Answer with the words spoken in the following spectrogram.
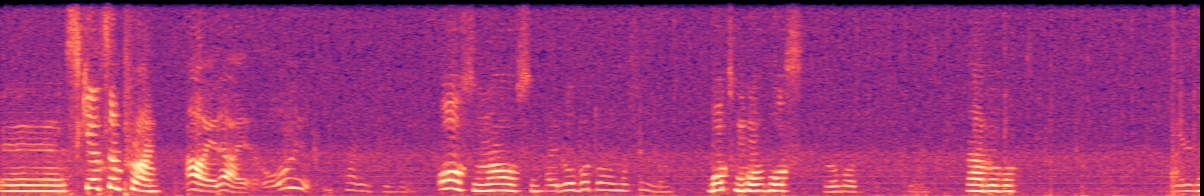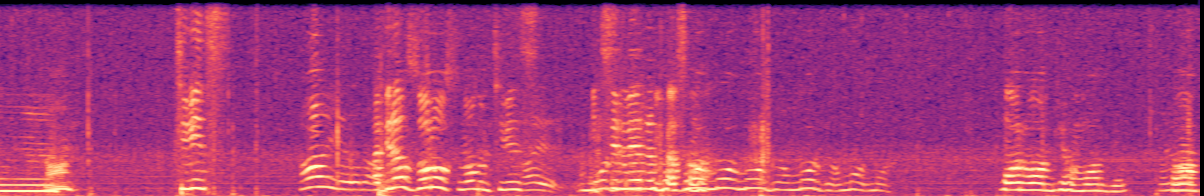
Ee, Skeleton Prime. Hayır hayır. O hayır. Olsun ne olsun. hayır robot olmasın da. Bot mu? Boss. Robot. Ha robot. Yeni... Hmm. Twins. Hayır. Ha, biraz zor olsun oğlum Twins. Hayır. İksir veririm ben sana. Mor mor mor diyor mor diyor mor mor. Mor mor diyor mor Tamam.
